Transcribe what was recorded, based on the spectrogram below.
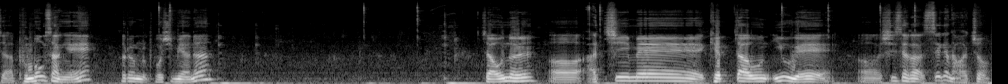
자 분봉상의 흐름을 보시면은 자 오늘 어, 아침에 갭다운 이후에 어, 시세가 세게 나왔죠.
